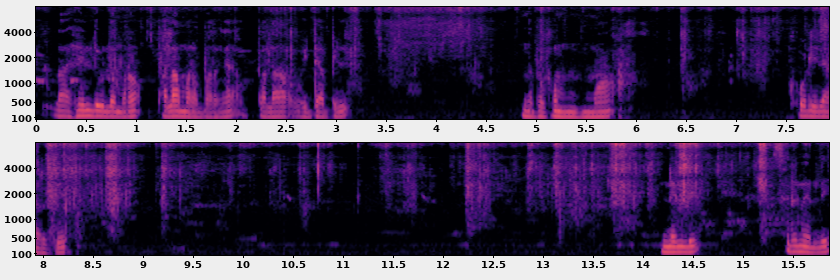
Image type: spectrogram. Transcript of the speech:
நல்லா ஹீல்டு உள்ள மரம் பலா மரம் பாருங்கள் பலா ஒயிட் ஆப்பிள் இந்த பக்கம் மா கோழிலாம் இருக்குது நெல்லி சிறுநெல்லி.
